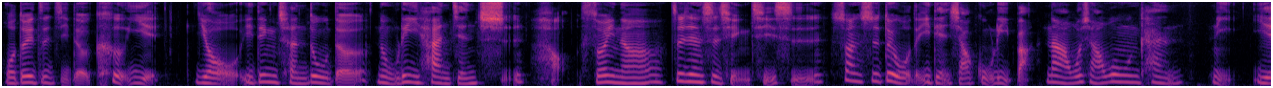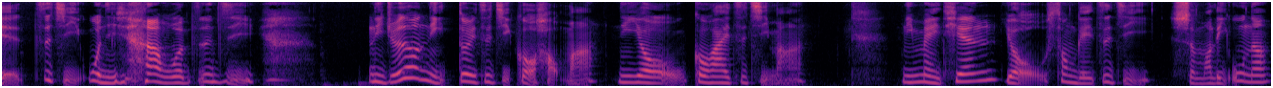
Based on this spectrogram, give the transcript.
我对自己的课业。有一定程度的努力和坚持，好，所以呢，这件事情其实算是对我的一点小鼓励吧。那我想要问问看，你也自己问一下 我自己，你觉得你对自己够好吗？你有够爱自己吗？你每天有送给自己什么礼物呢？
